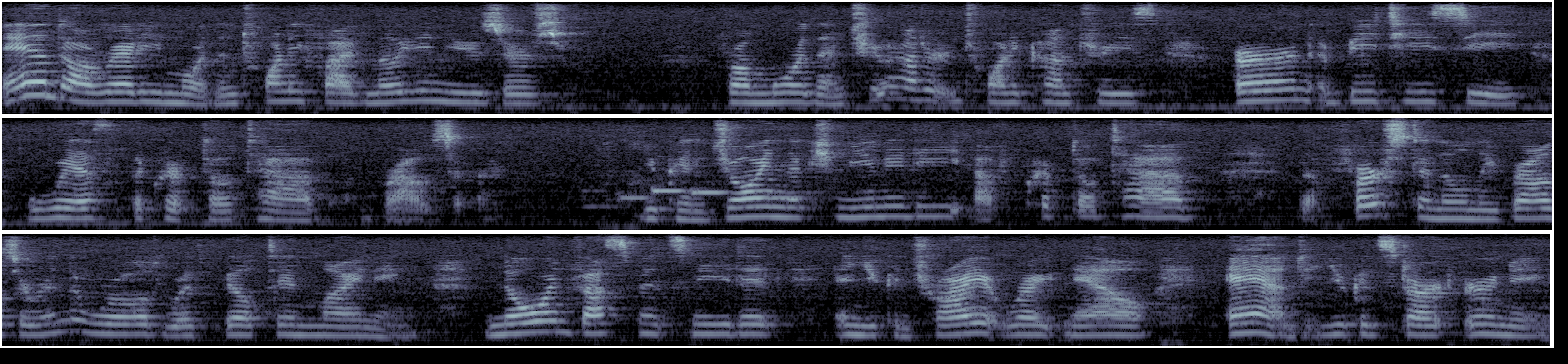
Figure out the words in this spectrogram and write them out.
and already more than 25 million users from more than 220 countries earn BTC with the CryptoTab browser. You can join the community of CryptoTab, the first and only browser in the world with built-in mining. No investments needed and you can try it right now and you can start earning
